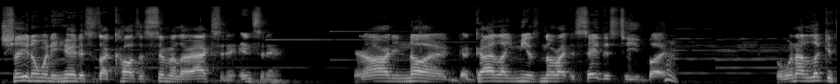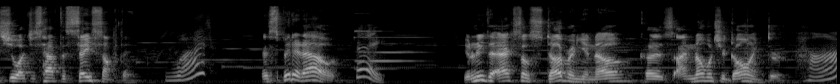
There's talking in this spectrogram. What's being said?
Sure you don't want to hear this as I caused a similar accident, incident. And I already know a, a guy like me has no right to say this to you, but... Hmm. But when I look at you, I just have to say something. What? And spit it out. Hey. You don't need to act so stubborn, you know, because I know what you're going through. Huh?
